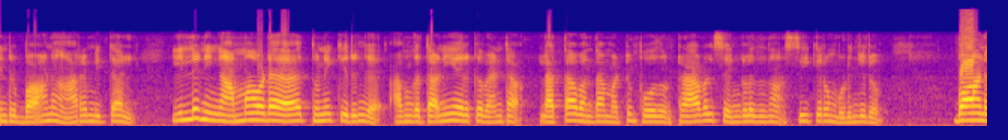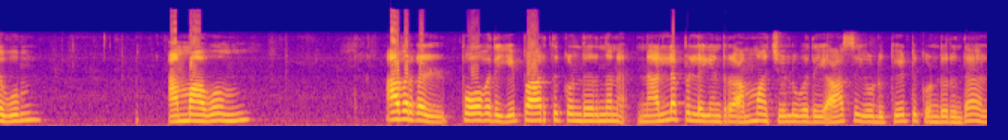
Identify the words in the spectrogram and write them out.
என்று பானு ஆரம்பித்தாள். இல்லை நீங்கள் அம்மாவோட துணைக்கு இருங்க. அவங்க தனியாக இருக்க வேண்டாம். லதா வந்தால் மட்டும் போதும். ட்ராவல்ஸ் எங்களது தான் சீக்கிரம் முடிஞ்சிடும். பானுவும் அம்மாவும் அவர்கள் போவதையே பார்த்து கொண்டிருந்தன. நல்ல பிள்ளை என்று அம்மா சொல்லுவதை ஆசையோடு கேட்டுக்கொண்டிருந்தால்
